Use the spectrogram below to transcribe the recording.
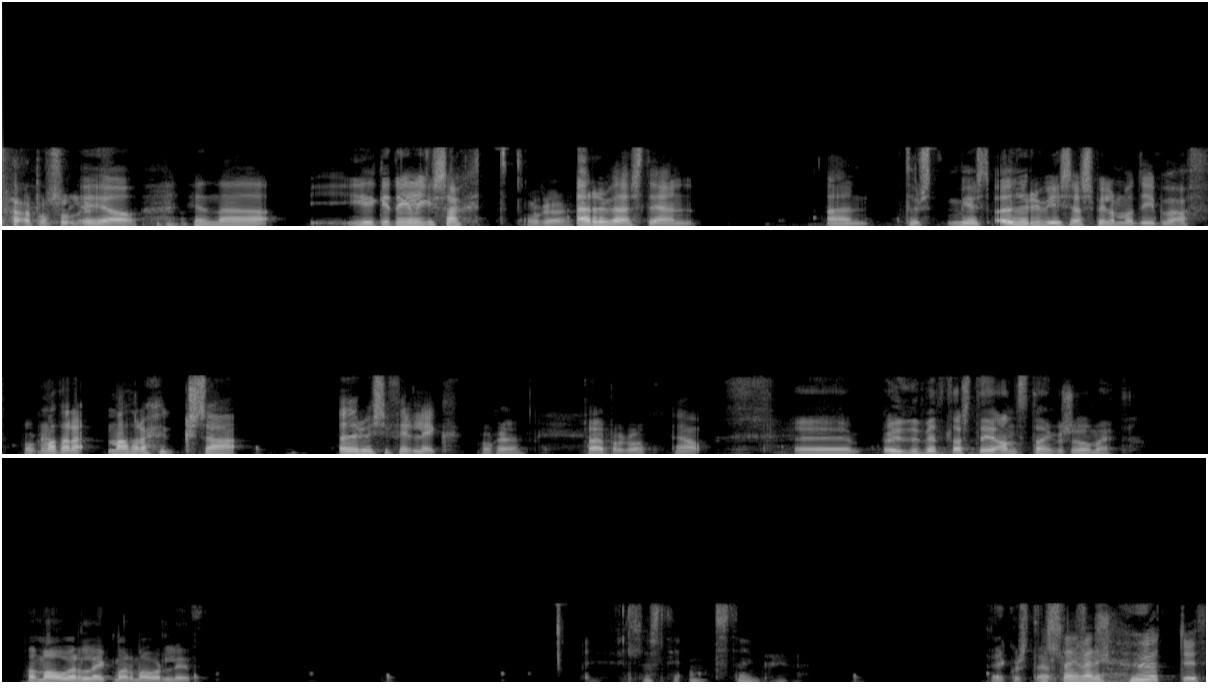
það er bara svo leið já, hérna ég get eiginlega ekki sagt ok, erfiðasti en en, þú veist, mér finnst öðruvísi að spila á móti IBF ok, maður þarf, að- maður þarf að hugsa öðruvísi fyrir leik. Ok það er bara gott. Já, um, auðvildasti andstæðingur sem þú mætt það má vera leikmaður, má vera lið. Fylgast því andstæðingurinn. Einhver Vilt stelpa að ég veri svo- hötuð?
